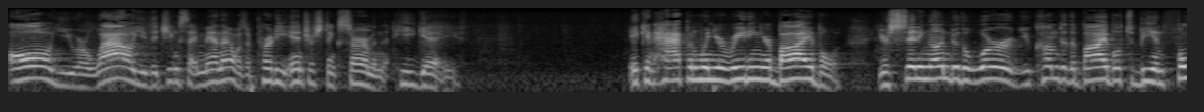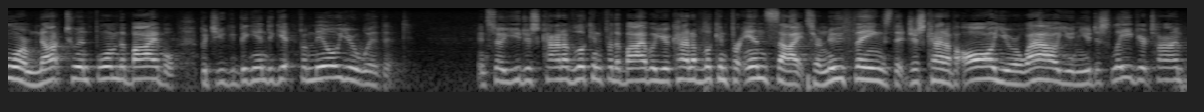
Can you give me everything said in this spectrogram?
awe you or wow you that you can say, man, that was a pretty interesting sermon that he gave. It can happen when you're reading your Bible. You're sitting under the Word. You come to the Bible to be informed, not to inform the Bible, but you begin to get familiar with it. And so you just kind of looking for the Bible, you're kind of looking for insights or new things that just kind of awe you or wow you, and you just leave your time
